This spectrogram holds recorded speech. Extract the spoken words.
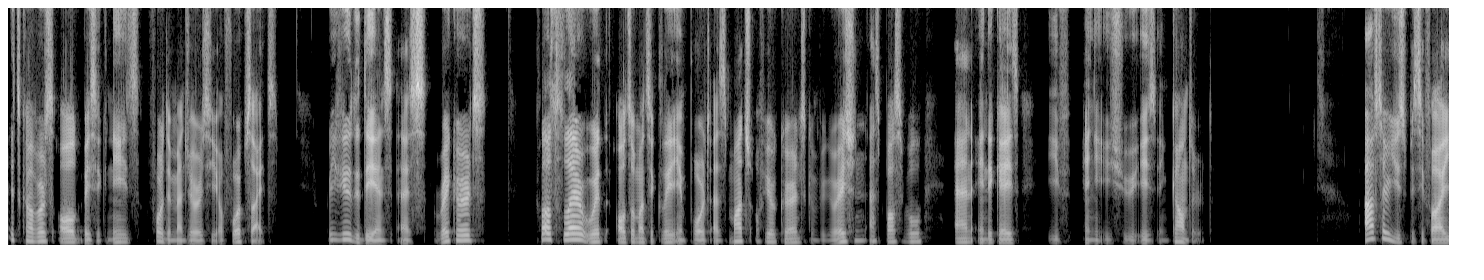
It covers all basic needs for the majority of websites. Review the DNS records. Cloudflare will automatically import as much of your current configuration as possible and indicate if any issue is encountered. After you specify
